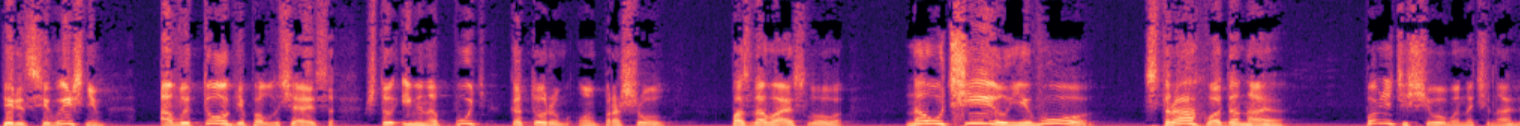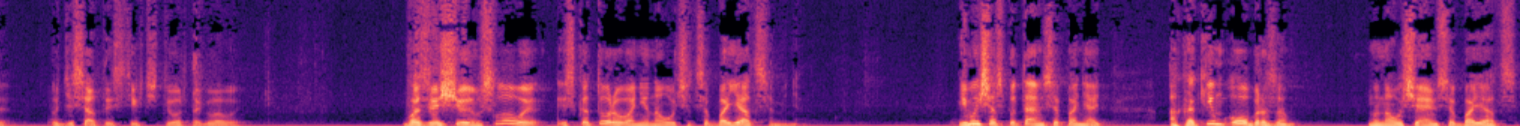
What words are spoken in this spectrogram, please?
перед Всевышним, а в итоге получается, что именно путь, которым он прошел, познавая Слово, научил его страху Аданая. Помните, с чего мы начинали? 10 стих 4 главы. Возвещу им Слово, из которого они научатся бояться меня. И мы сейчас пытаемся понять, а каким образом мы научаемся бояться?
